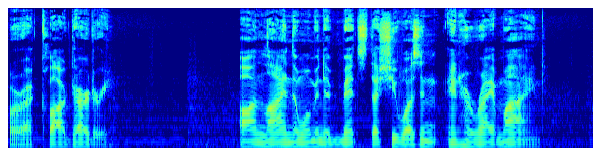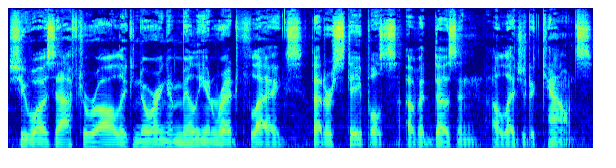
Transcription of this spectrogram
or a clogged artery. Online, the woman admits that she wasn't in her right mind. She was, after all, ignoring a million red flags that are staples of a dozen alleged accounts.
